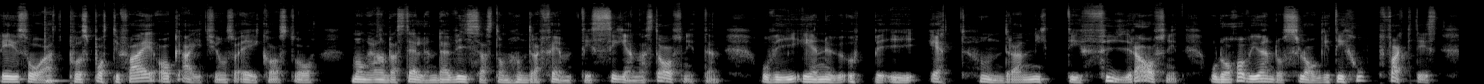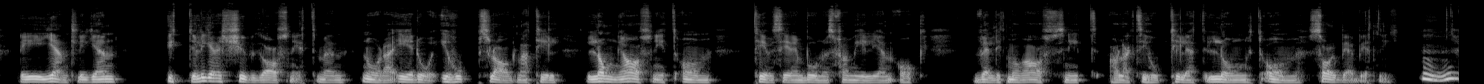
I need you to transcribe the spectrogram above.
Det är ju så att på Spotify och iTunes och Acast och många andra ställen där visas de 150 senaste avsnitten. Och vi är nu uppe i 194 avsnitt. Och då har vi ju ändå slagit ihop faktiskt. Det är egentligen ytterligare 20 avsnitt men några är då ihopslagna till långa avsnitt om tv-serien Bonusfamiljen och väldigt många avsnitt har lagts ihop till ett långt om sorgbearbetning. Mm.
